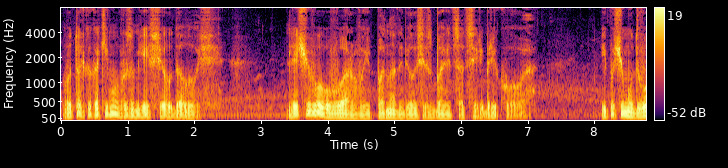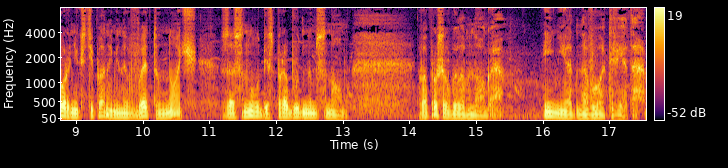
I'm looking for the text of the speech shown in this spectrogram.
Вот только каким образом ей все удалось? Для чего Уваровой понадобилось избавиться от Серебрякова? И почему дворник Степан именно в эту ночь заснул беспробудным сном? Вопросов было много и ни одного ответа.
